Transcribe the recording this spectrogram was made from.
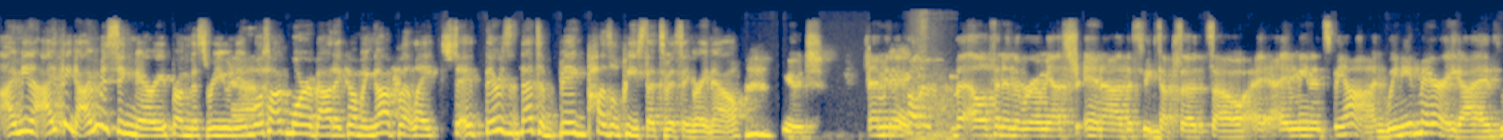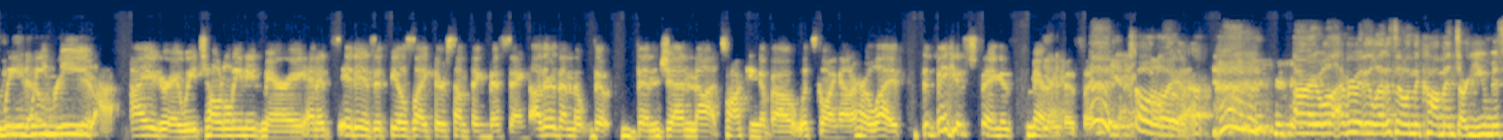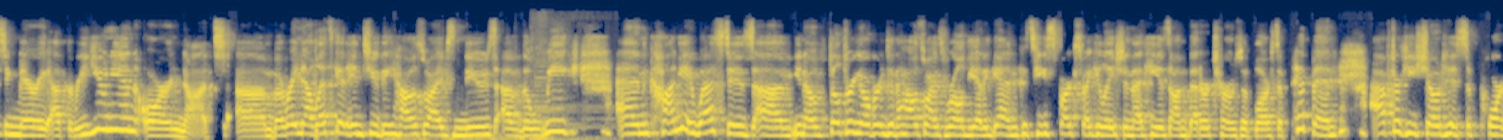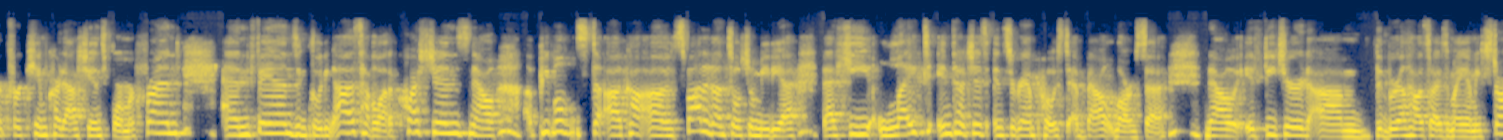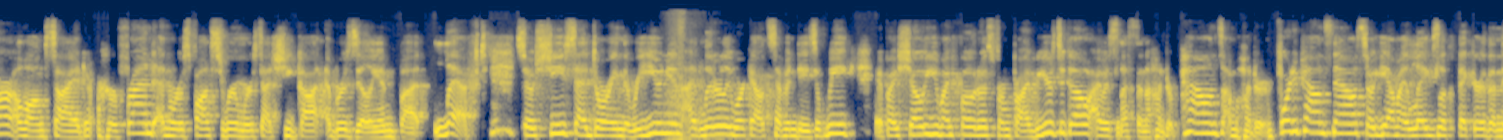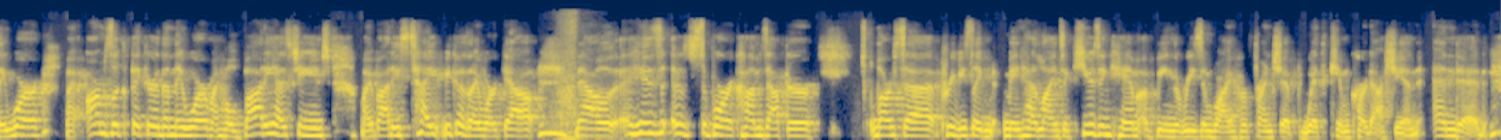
I mean, I think I'm missing Mary from this reunion. Yeah. We'll talk more about it coming up, but like, there's that's a big puzzle piece that's missing right now. Huge. I mean, they called her the elephant in the room yes in uh, this week's episode. So I, I mean, it's beyond. We need Mary, guys. we need we need i agree we totally need mary and it's it is it feels like there's something missing other than the, the than jen not talking about what's going on in her life the biggest thing is mary Yeah. missing Yeah, Totally. also that. All right. Well, everybody, let us know in the comments. Are you missing Mary at the reunion or not? Um, but right now, let's get into the Housewives news of the week. And Kanye West is, um, you know, filtering over into the Housewives world yet again because he sparked speculation that he is on better terms with Larsa Pippen after he showed his support for Kim Kardashian's former friend. And fans, including us, have a lot of questions. Now, uh, people st- uh, uh, spotted on social media that he liked In Touch's Instagram post about Larsa. Now, it featured um, the Real Housewives of Miami star alongside her friend and in response to rumors that she got a Brazilian butt lift. So she said during the reunion, I literally work out seven days a week. If I show you my photos from five years ago, I was less than 100 pounds. I'm 140 pounds now. So yeah, my legs look thicker than they were. My arms look thicker than they were. My whole body has changed. My body's tight because I work out. Now, his uh, support comes after Larsa previously made headlines accusing him of being the reason why her friendship with Kim Kardashian ended.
